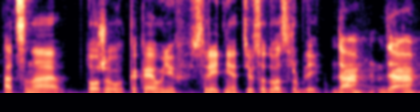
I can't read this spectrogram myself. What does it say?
а цена тоже какая у них средняя, 920 рублей. Да, да,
